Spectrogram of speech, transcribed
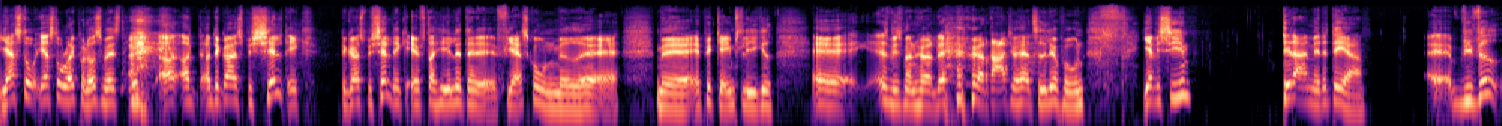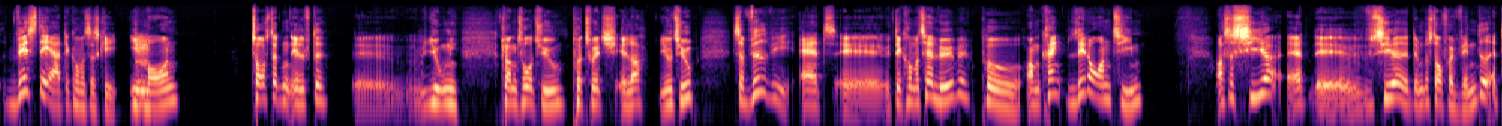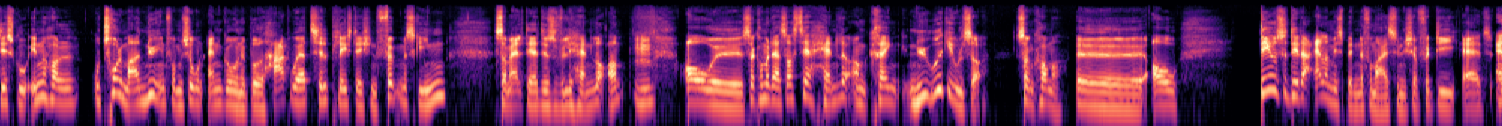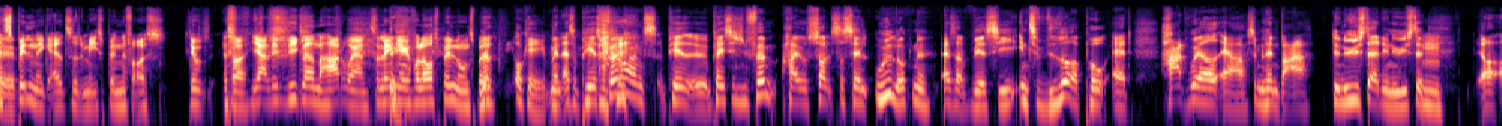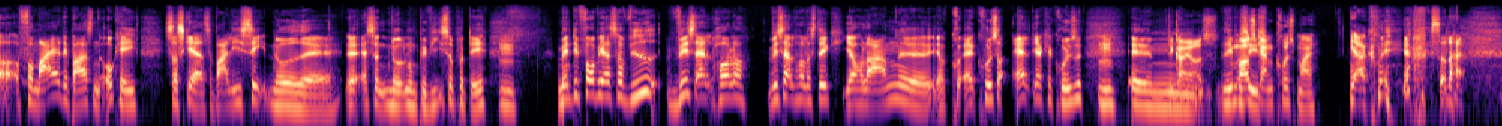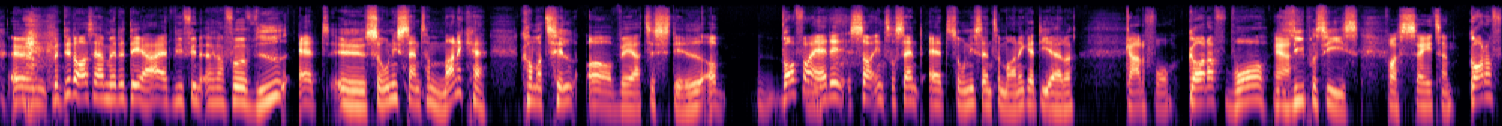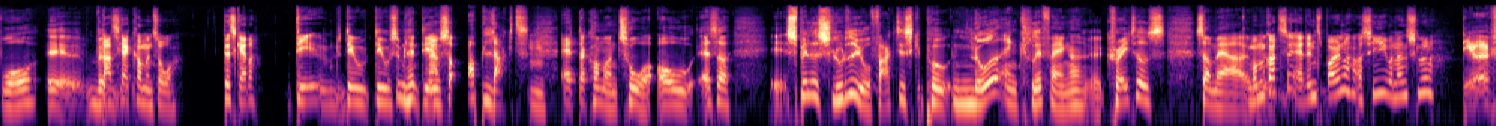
Jeg, stod, jeg stoler ikke på noget som helst. Ikke, og, og, og det gør jeg specielt ikke. Det gør jeg specielt ikke efter hele den fiaskoen med, øh, med Epic Games League. Øh, hvis man hørte, hørte radio her tidligere på ugen. Jeg vil sige, det der er med det, det er, øh, vi ved, hvis det er, at det kommer til at ske i mm. morgen, torsdag den 11. Øh, juni kl. 22 på Twitch eller YouTube, så ved vi, at øh, det kommer til at løbe på omkring lidt over en time. Og så siger, at, øh, siger dem, der står for eventet, at det skulle indeholde utrolig meget ny information angående både hardware til PlayStation 5-maskinen, som alt det her det selvfølgelig handler om. Mm. Og øh, så kommer det altså også til at handle omkring nye udgivelser, som kommer. Øh, og det er jo så det, der er allermest spændende for mig, synes jeg, fordi at... Er øh, spillene ikke altid det mest spændende for os? Det er jo, altså, jeg er lidt ligeglad med hardwaren, så længe jeg kan få lov at spille nogle spil. Men, okay, men altså PS5'ernes, øh, PlayStation 5 har jo solgt sig selv udelukkende, altså vil jeg sige, indtil videre på, at hardwaret er simpelthen bare det nyeste af det nyeste. Mm. Og, og for mig er det bare sådan, okay, så skal jeg altså bare lige se noget, øh, altså no, nogle beviser på det. Mm. Men det får vi altså at vide, hvis alt holder. Hvis alt holder stik. Jeg holder armene, jeg krydser alt, jeg kan krydse. Mm. Øhm, det gør jeg også. Du må også gerne krydse mig. Ja, krydser dig. øhm, men det, der også er med det, det er, at vi find, har fået at vide, at øh, Sony Santa Monica kommer til at være til stede. Og hvorfor er det så interessant, at Sony Santa Monica, de er der? God of War. God of War, ja. lige præcis. For satan. God of War. Øh, der skal komme en tor. Det skal der det, det, er jo, det er jo simpelthen det er ja. jo så oplagt, mm. at der kommer en tor. Og altså, øh, spillet sluttede jo faktisk på noget af en cliffhanger. Øh, Kratos, som er... Må man godt se, er det en spoiler at sige, hvordan det slutter? Det er, jo, ja,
